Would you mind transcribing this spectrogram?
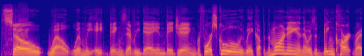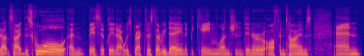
So, well, when we ate bings every day in Beijing before school, we'd wake up in the morning and there was a bing cart right outside the school. And basically, that was breakfast every day. And it became lunch and dinner oftentimes. And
